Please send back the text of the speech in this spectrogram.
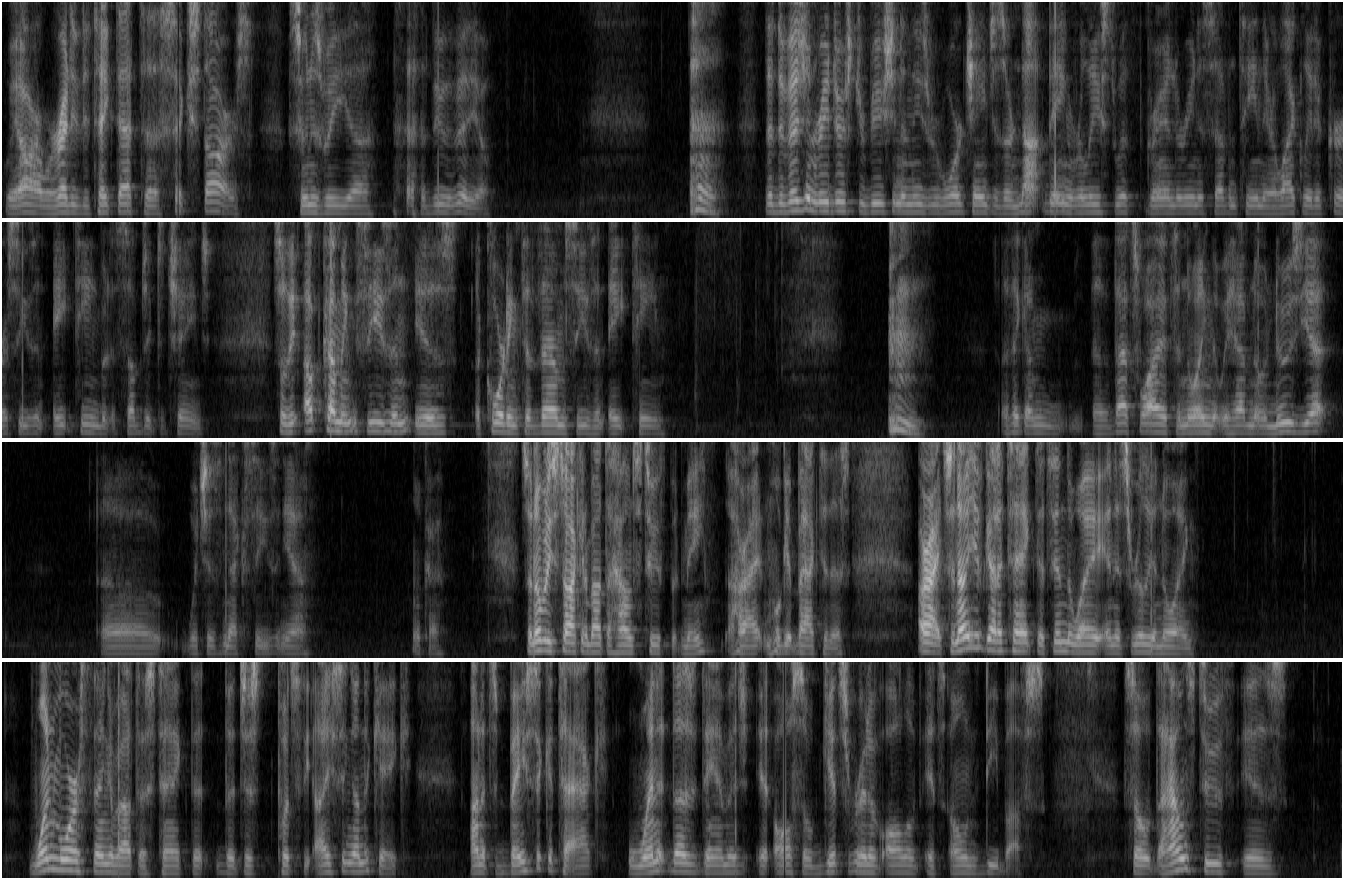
we are. We're ready to take that to six stars as soon as we uh, do the video. the division redistribution and these reward changes are not being released with Grand Arena 17. They are likely to occur season 18, but it's subject to change. So the upcoming season is, according to them, season 18. I think I'm. Uh, that's why it's annoying that we have no news yet, uh, which is next season. Yeah. Okay. So nobody's talking about the Houndstooth but me. All right, and we'll get back to this. All right, so now you've got a tank that's in the way and it's really annoying. one more thing about this tank that, that just puts the icing on the cake. On its basic attack, when it does damage, it also gets rid of all of its own debuffs. So the Houndstooth is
